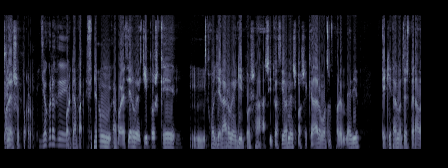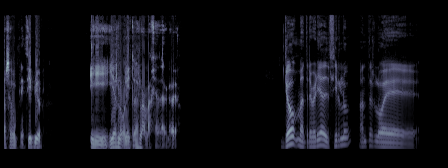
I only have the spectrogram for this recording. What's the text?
Por eso, por- Yo creo que... porque aparecieron, aparecieron equipos que Sí. mm, o llegaron equipos a situaciones o se quedaron otros por en medio que quizás no te esperabas en un principio. Y, y es lo bonito, es la magia de la NBA. Yo me atrevería a decirlo, antes lo he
